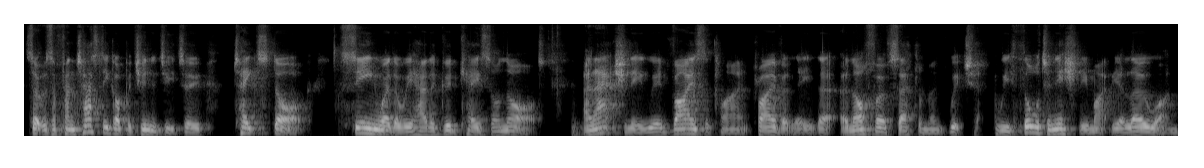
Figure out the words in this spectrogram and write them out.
So it was a fantastic opportunity to take stock seeing whether we had a good case or not. And actually, we advised the client privately that an offer of settlement, which we thought initially might be a low one,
